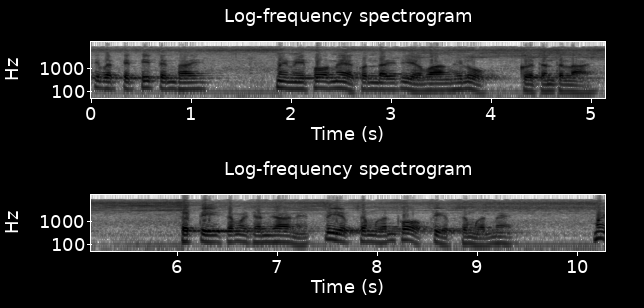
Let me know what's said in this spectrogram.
ที่มันเป็นพิษเป็นภัย ไม่มีพ่อแม่คนใดที่จะวางให้ลูกเกิดอันตราย สติสมัชัญญาเนี่ยเปรียบเสมือนพ่อเปรียบเสมือนแม่ ไม่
